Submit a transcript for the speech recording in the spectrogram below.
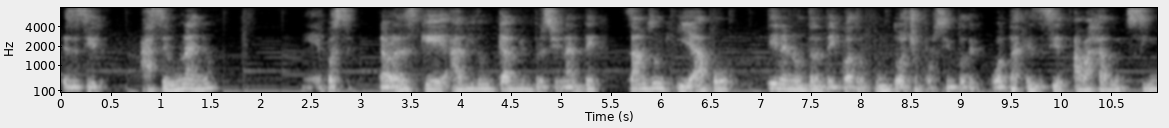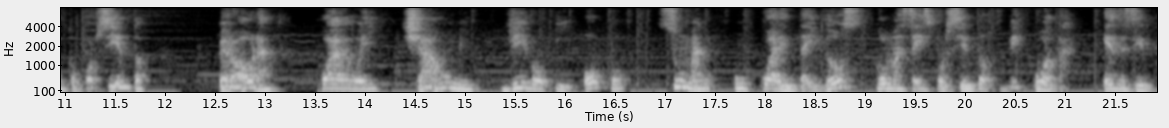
es decir, hace un año, eh, pues la verdad es que ha habido un cambio impresionante. Samsung y Apple tienen un 34.8% de cuota, es decir, ha bajado un 5%, pero ahora Huawei, Xiaomi, Vivo y Oppo suman un 42,6% de cuota. Es decir,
